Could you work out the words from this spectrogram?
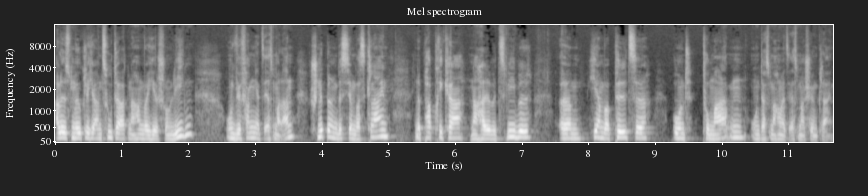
alles Mögliche an Zutaten haben wir hier schon liegen. Und wir fangen jetzt erstmal an. Schnippeln ein bisschen was klein. Eine Paprika, eine halbe Zwiebel. Ähm, hier haben wir Pilze und Tomaten. Und das machen wir jetzt erstmal schön klein.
